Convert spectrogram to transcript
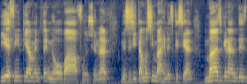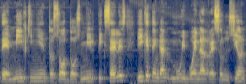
y definitivamente no va a funcionar. Necesitamos imágenes que sean más grandes de 1500 o 2000 píxeles y que tengan muy buena resolución.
